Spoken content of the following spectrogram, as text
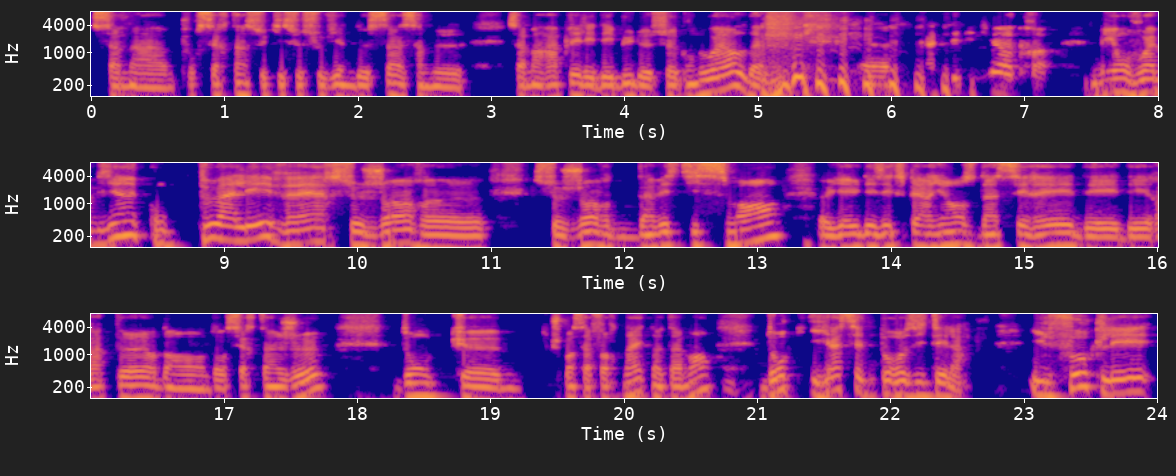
ça m'a, pour certains ceux qui se souviennent de ça, ça me, ça m'a rappelé les débuts de Second World. euh, médiocre, mais on voit bien qu'on peut aller vers ce genre, ce genre d'investissement. il y a eu des expériences d'insérer des, des rappeurs dans, dans, certains jeux, donc je pense à Fortnite notamment. Donc, il y a cette porosité-là. Il faut que les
